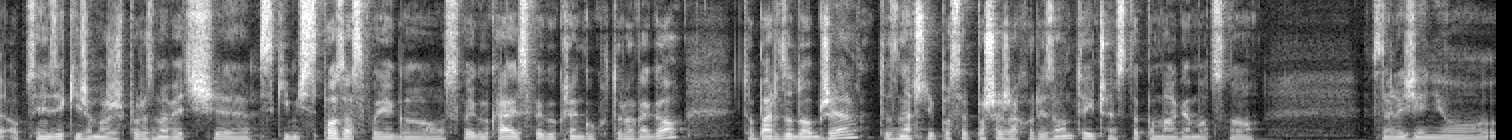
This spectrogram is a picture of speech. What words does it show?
y, obce języki, że możesz porozmawiać y, z kimś spoza swojego, swojego kraju, swojego kręgu kulturowego, to bardzo dobrze, to znacznie poszerza horyzonty i często pomaga mocno w znalezieniu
